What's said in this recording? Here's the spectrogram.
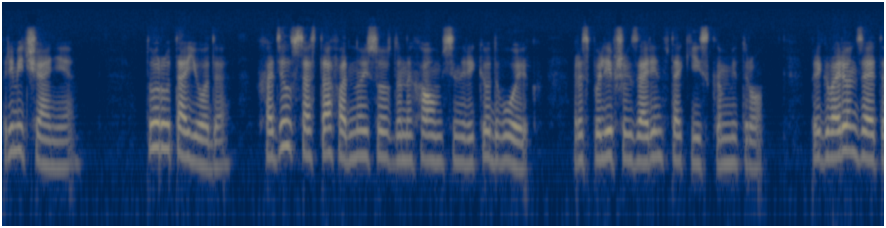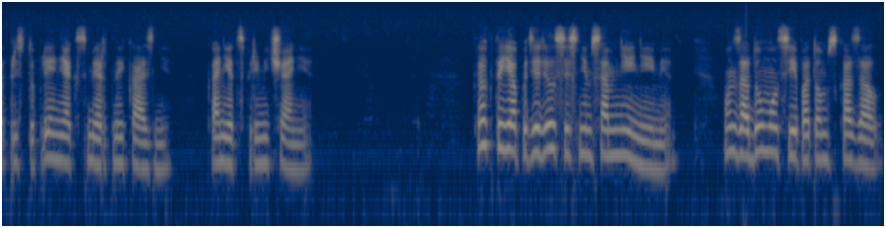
Примечание. Тору Тайода входил в состав одной из созданных Аум Синрикё двоек, распыливших Зарин в токийском метро. Приговорен за это преступление к смертной казни. Конец примечания. Как-то я поделился с ним сомнениями. Он задумался и потом сказал,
